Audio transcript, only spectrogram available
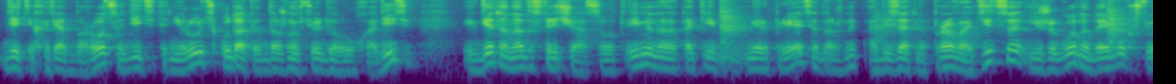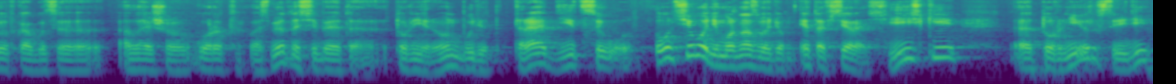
дети хотят бороться, дети тренируются, куда-то должно все дело уходить, и где-то надо встречаться. Вот именно такие мероприятия должны обязательно проводиться ежегодно. Дай бог, если вот как бы Алайшев город возьмет на себя это турнир, он будет традиционным. Он сегодня можно назвать, это всероссийский э, турнир среди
